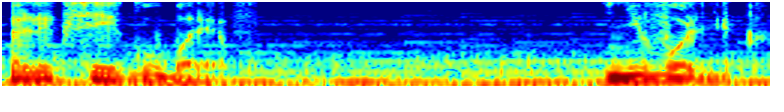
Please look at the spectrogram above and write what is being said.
Алексей Губарев. Невольник.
